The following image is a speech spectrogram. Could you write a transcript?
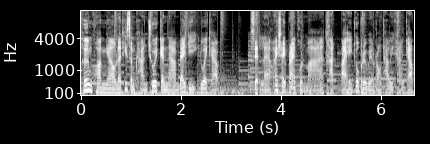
เพิ่มความเงาและที่สำคัญช่วยกันน้ำได้ดีอีกด้วยครับ เสร็จแล้วให้ใช้แปรงขนม้าขัดไปให้ทั่วบริเวณรองเท้าอีกครั้งครับ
